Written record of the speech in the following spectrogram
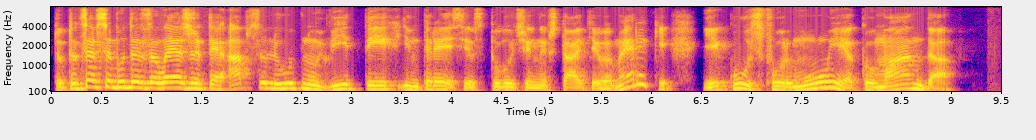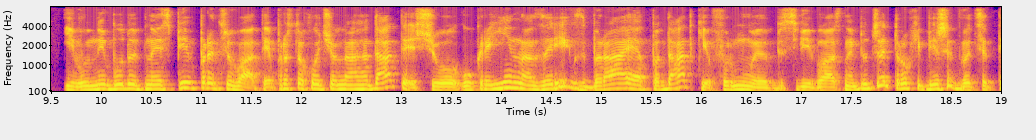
Тобто, це все буде залежати абсолютно від тих інтересів Сполучених Штатів Америки, яку сформує команда. І вони будуть не співпрацювати. Я просто хочу нагадати, що Україна за рік збирає податки, формує свій власний бюджет трохи більше 20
